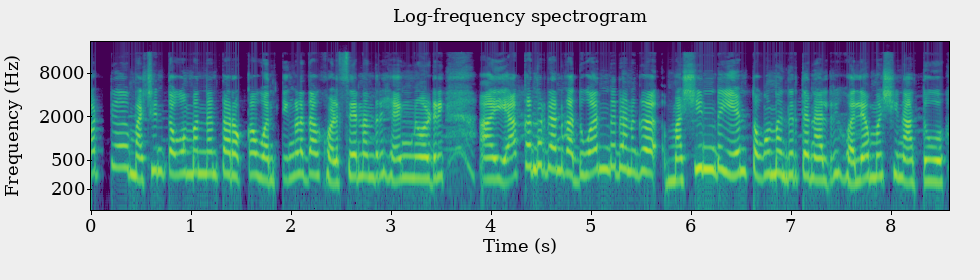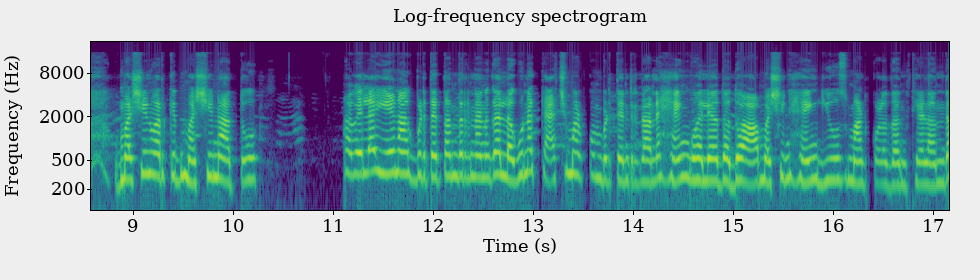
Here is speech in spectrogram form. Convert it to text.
ಕೊಟ್ಟು ಮಷಿನ್ ತೊಗೊಂಬಂದಂಥ ರೊಕ್ಕ ಒಂದು ತಿಂಗಳದಾಗ ಹೊಳ್ಸೇನಂದ್ರೆ ಹೆಂಗೆ ನೋಡ್ರಿ? ಯಾಕಂದ್ರೆ ನನಗೆ ಅದು ಒಂದು ನನಗೆ ಮಷಿನ್ದು ಏನು ತೊಗೊಂಬಂದಿರ್ತೇನಲ್ರಿ? ಹೊಲೆ ಮಷಿನ್ ಆಯ್ತು ಮಷಿನ್ ವರ್ಕಿದ ಮಷಿನ್ ಆತು. ಅವೆಲ್ಲ ಏನಾಗ್ಬಿಡ್ತೈತೆ ಅಂದ್ರೆ ನನಗೆ ಲಘುನ ಕ್ಯಾಚ್ ಮಾಡ್ಕೊಂಡ್ಬಿಡ್ತೇನೆ ರೀ ನಾನು. ಹೆಂಗೆ ಹೊಲಿಯೋದು ಅದು? ಆ ಮಷಿನ್ ಹೆಂಗೆ ಯೂಸ್ ಮಾಡ್ಕೊಳ್ಳೋದು ಅಂತ ಹೇಳಂದ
